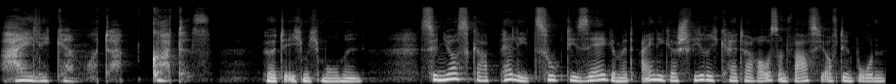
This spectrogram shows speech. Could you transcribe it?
Heilige Mutter Gottes, hörte ich mich murmeln. Signor Scarpelli zog die Säge mit einiger Schwierigkeit heraus und warf sie auf den Boden.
